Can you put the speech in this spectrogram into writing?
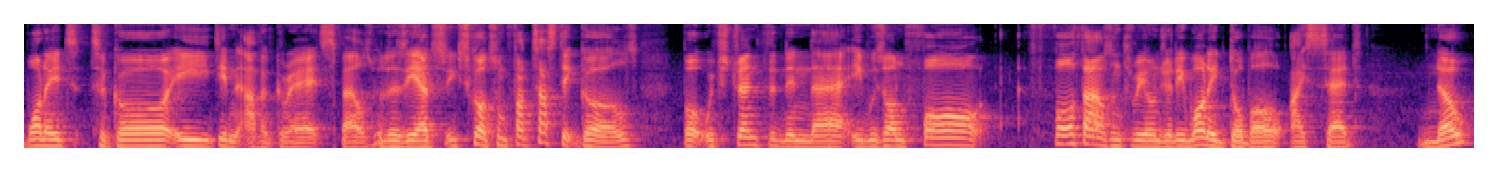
wanted to go. He didn't have a great spells with us. He had he scored some fantastic goals, but we've strengthened in there. He was on four four thousand three hundred. He wanted double. I said no.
